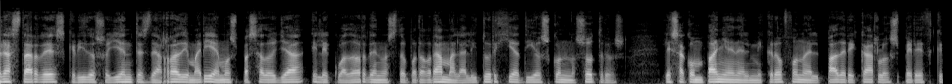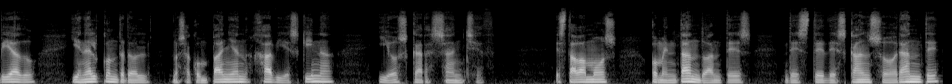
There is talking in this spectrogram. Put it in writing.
Buenas tardes, queridos oyentes de Radio María. Hemos pasado ya el ecuador de nuestro programa, la liturgia Dios con nosotros. Les acompaña en el micrófono el Padre Carlos Pérez Criado y en el control nos acompañan Javi Esquina y Óscar Sánchez. Estábamos comentando antes de este descanso orante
